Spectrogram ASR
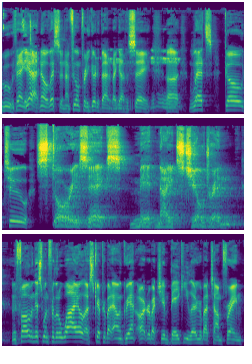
Ooh, thank yeah. time. No, listen, I'm feeling pretty good about it. I gotta say. Mhm. Uh, let's go to Story Six: Midnight's Children. We've been following this one for a little while. A script about Alan Grant, art about Jim Baikie, letter about Tom Frame.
